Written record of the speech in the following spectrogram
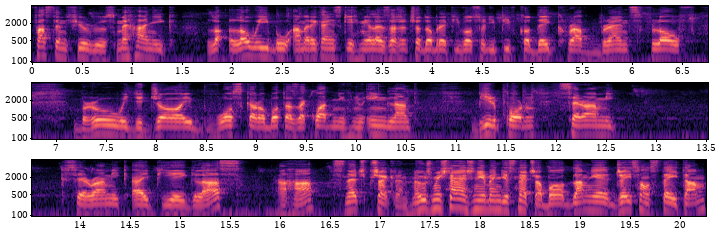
Fast and Furious, Mechanic, Low Ibu, amerykańskie chmiele, zarzecze dobre piwo, soli piwko, Craft Brands, Flow, Brew with Joy, włoska robota, zakładnik New England, Beer Porn, Ceramic, Ceramic IPA Glass, Aha, snatch przekręt. No już myślałem, że nie będzie snatcha, bo dla mnie Jason Statham,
